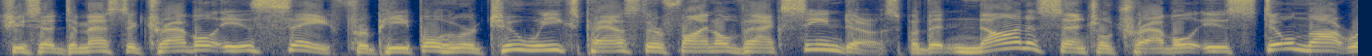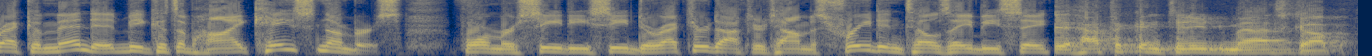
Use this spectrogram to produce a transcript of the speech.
She said domestic travel is safe for people who are two weeks past their final vaccine dose, but that non essential travel is still not recommended because of high case numbers. Former CDC Director Dr. Thomas Frieden tells ABC. You have to continue to mask up,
